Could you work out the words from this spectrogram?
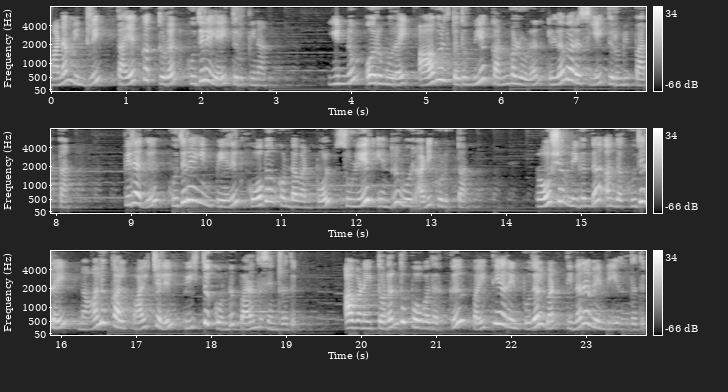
மனமின்றி தயக்கத்துடன் குதிரையை திருப்பினான். இன்னும் ஒரு முறை ஆவல் ததும்பிய கண்களுடன் இளவரசியை திரும்பி பார்த்தான். பிறகு குதிரையின் பேரில் கோபம் கொண்டவன் போல் சுளீர் என்று ஒரு அடி கொடுத்தான். ரோஷம் மிகுந்த அந்த குதிரை நாலு கால் பாய்ச்சலில் பீய்த்து கொண்டு பறந்து சென்றது. அவனை தொடர்ந்து போவதற்கு வைத்தியரின் புதல்வன் திணற வேண்டியிருந்தது.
